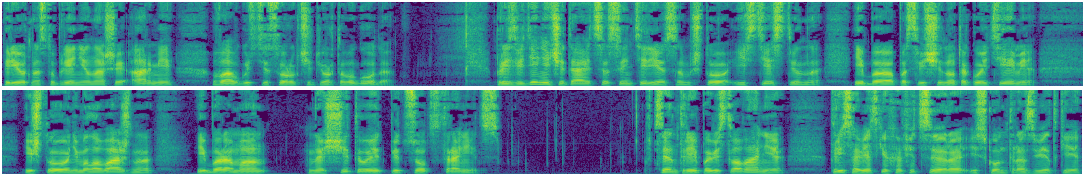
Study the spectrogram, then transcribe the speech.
период наступления нашей армии в августе 1944 года. Произведение читается с интересом, что естественно, ибо посвящено такой теме, и, что немаловажно, ибо роман насчитывает 500 страниц. В центре повествования три советских офицера из контрразведки,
